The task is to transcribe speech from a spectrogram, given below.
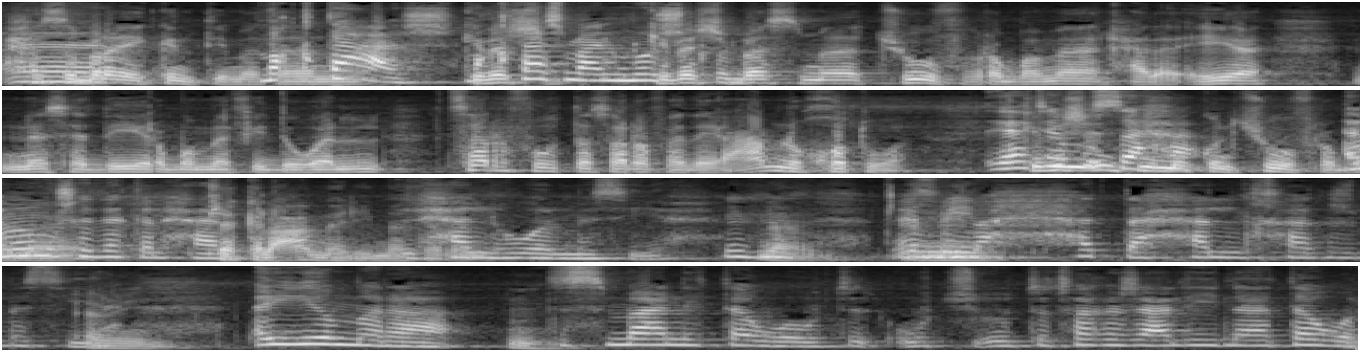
حسب آه رأيك أنت مثلا. مقطعش مقطعش مع المشكلة. كيفاش بس ما تشوف ربما الحالة هي الناس هذه ربما في دول تصرفوا التصرف هذا عملوا خطوة. كيفاش أنت ممكن تشوف ربما مش هذاك الحل. بشكل عملي مثلا؟ الحل هو المسيح. نعم. أمين. حتى حل خارج المسيح أمين. أي امرأة تسمعني توا وتتفرج علينا توا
